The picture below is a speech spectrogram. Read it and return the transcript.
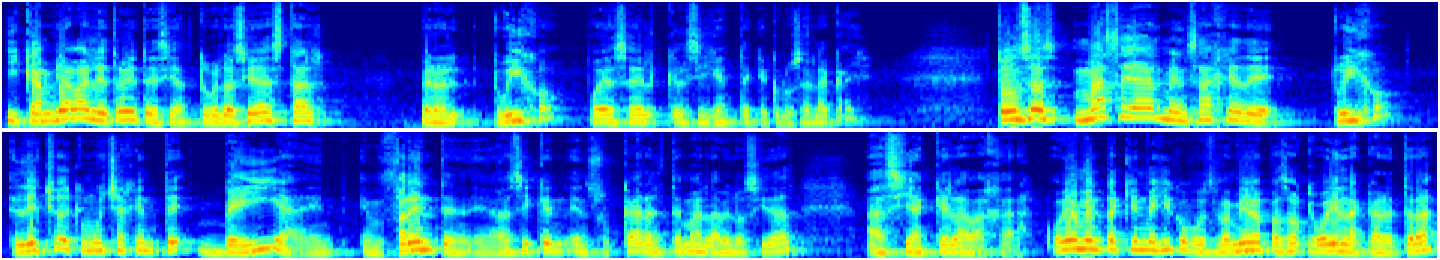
Y cambiaba el letrero y te decía tu velocidad es tal, pero el- tu hijo puede ser el, el siguiente que cruce la calle. Entonces, más allá del mensaje de tu hijo, el hecho de que mucha gente veía en- enfrente, eh, así que en, su cara, el tema de la velocidad, hacía que la bajara. Obviamente aquí en México, pues a mí me ha pasado que voy en la carretera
